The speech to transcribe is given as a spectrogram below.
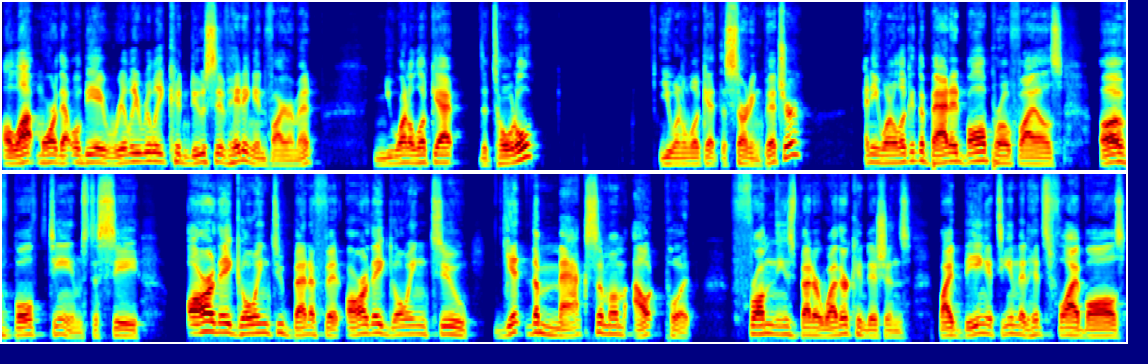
a lot more. That will be a really, really conducive hitting environment. You want to look at the total, you want to look at the starting pitcher, and you want to look at the batted ball profiles of both teams to see are they going to benefit? Are they going to get the maximum output from these better weather conditions by being a team that hits fly balls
